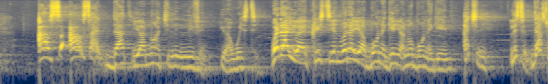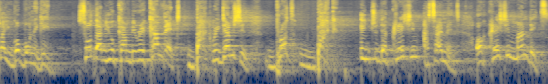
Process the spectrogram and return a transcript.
Outside that, you are not actually living, you are wasting. Whether you are a Christian, whether you are born again, you are not born again. Actually, listen, that's why you got born again. So that you can be recovered back, redemption, brought back into the creation assignment or creation mandate.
